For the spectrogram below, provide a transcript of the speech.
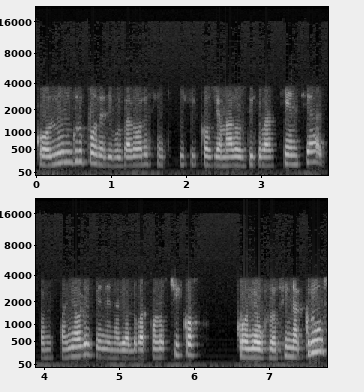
con un grupo de divulgadores científicos llamados Big Bang Ciencia, son españoles, vienen a dialogar con los chicos, con Eufrosina Cruz,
